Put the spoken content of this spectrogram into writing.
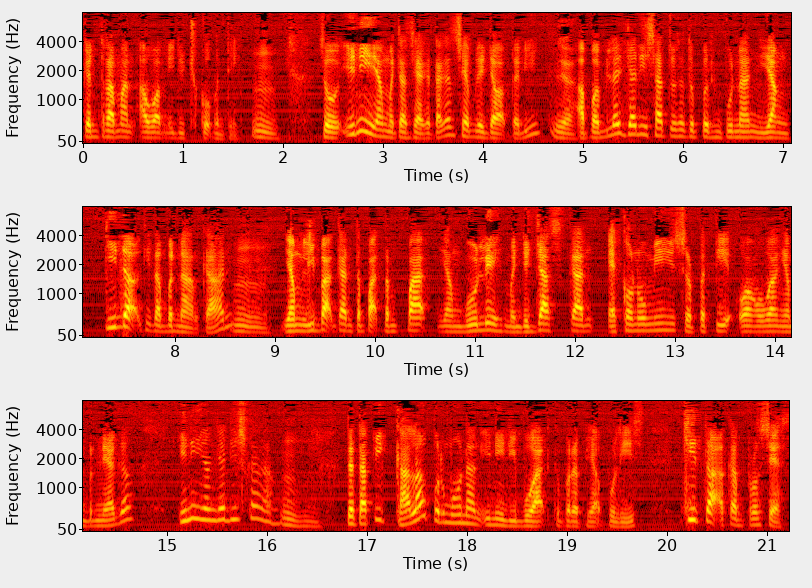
kenteraman awam itu cukup penting. Hmm. So, ini yang macam saya katakan, saya boleh jawab tadi. Ya. Apabila jadi satu-satu perhimpunan yang tidak kita benarkan, Hmm. yang melibatkan tempat-tempat yang boleh menjejaskan ekonomi seperti orang-orang yang berniaga, ini yang jadi sekarang. Hmm. Tetapi kalau permohonan ini dibuat kepada pihak polis, kita akan proses.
